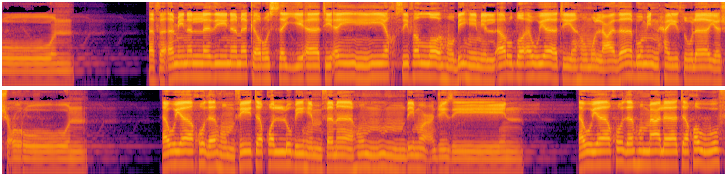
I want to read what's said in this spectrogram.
أفأمن الذين مكروا السيئات أن يخسف الله بهم الأرض أو يأتيهم العذاب من حيث لا يشعرون؟ أو ياخذهم في تقلبهم فما هم بمعجزين أو ياخذهم على تخوف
